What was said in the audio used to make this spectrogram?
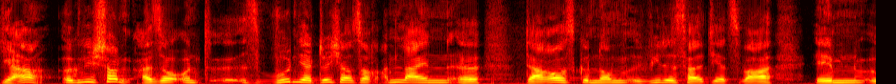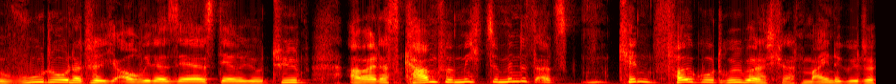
Ja, irgendwie schon. Also, und äh, es wurden ja durchaus auch Anleihen äh, daraus genommen, wie das halt jetzt war. Im Voodoo natürlich auch wieder sehr stereotyp, aber das kam für mich zumindest als Kind voll gut rüber. Ich dachte, meine Güte,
